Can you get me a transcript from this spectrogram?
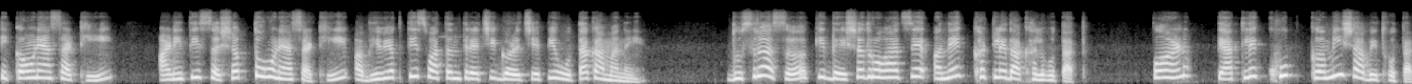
टिकवण्यासाठी आणि ती सशक्त होण्यासाठी अभिव्यक्ती स्वातंत्र्याची गळचेपी होता कामा नये. दुसरं असं की देशद्रोहाचे अनेक खटले दाखल होतात पण त्यातले खूप कमी शाबित होतात.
